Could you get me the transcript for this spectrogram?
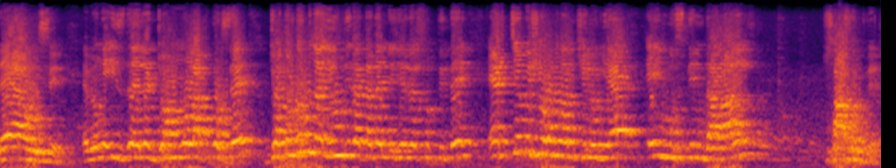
দেয়া হয়েছে এবং ইসরায়েলের জন্ম লাভ করছে যতটুকু না ইহুদিরা তাদের নিজেদের শক্তিতে, এর চেয়ে বেশি অবদান ছিল গিয়া এই মুসলিম দালাল শাসকদের।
